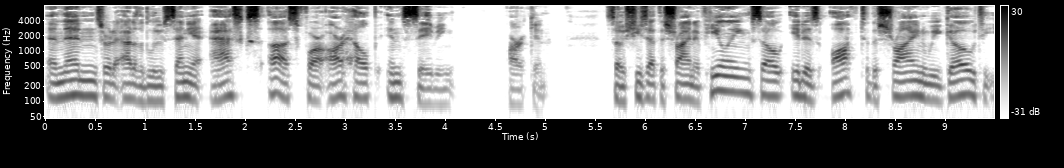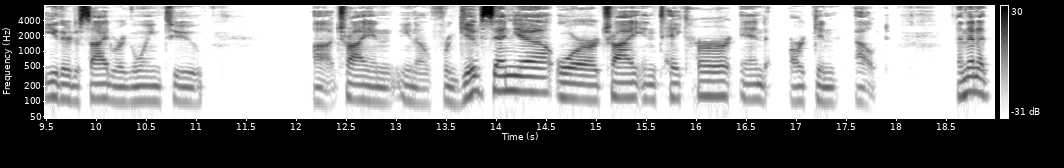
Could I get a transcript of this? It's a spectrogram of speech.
And then sort of out of the blue, Senya asks us for our help in saving Arcann. So she's at the Shrine of Healing. So it is off to the shrine we go to either decide we're going to uh, try and, you know, forgive Senya or try and take her and Arcann out. And then at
